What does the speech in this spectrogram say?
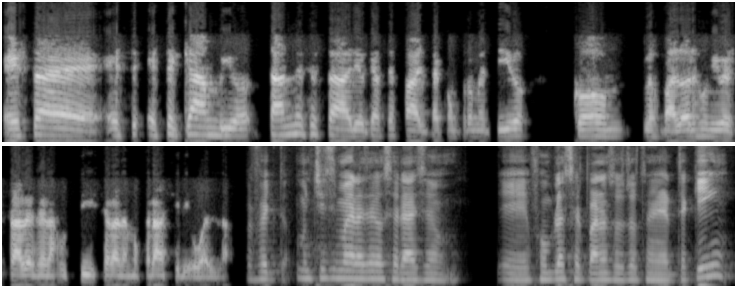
ese, ese, ese, cambio tan necesario que hace falta, comprometido con los valores universales de la justicia, la democracia y la igualdad. Perfecto. Muchísimas gracias, José Horacio. Eh, fue un placer para nosotros tenerte aquí.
